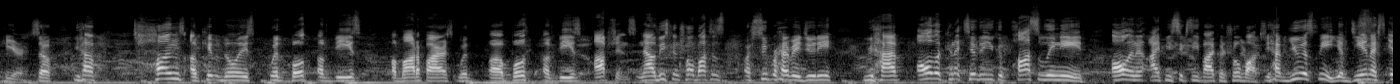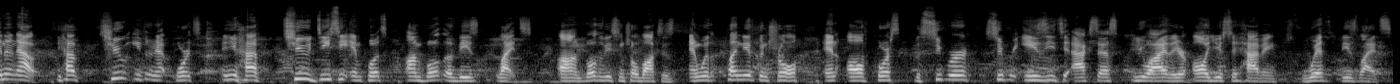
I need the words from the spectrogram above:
here. So you have tons of capabilities with both of these uh, modifiers with uh, both of these options. Now these control boxes are super heavy duty. You have all the connectivity you could possibly need all in an IP65 control box. You have USB, you have DMX in and out, you have two ethernet ports, and you have two DC inputs on both of these lights. On both of these control boxes and with plenty of control and all, of course the super super easy to access UI that you're all used to having with these lights.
